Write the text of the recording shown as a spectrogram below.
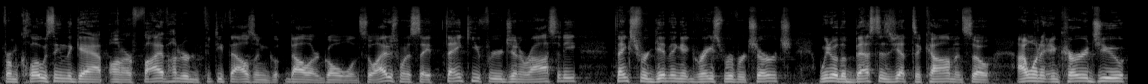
from closing the gap on our $550,000 goal. And so I just want to say thank you for your generosity. Thanks for giving at Grace River Church. We know the best is yet to come. And so I want to encourage you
